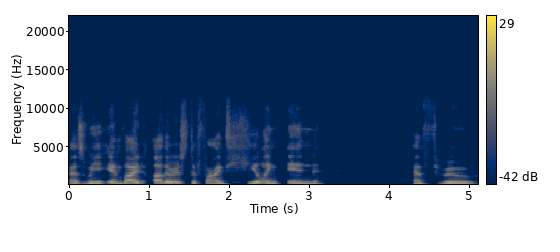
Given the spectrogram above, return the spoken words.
as we invite others to find healing in and through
